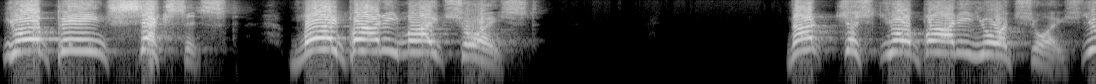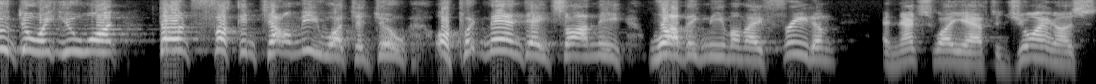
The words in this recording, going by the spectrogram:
You're being sexist. My body, my choice. Not just your body, your choice. You do what you want. Don't fucking tell me what to do or put mandates on me, robbing me of my freedom. And that's why you have to join us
